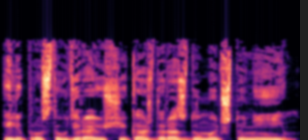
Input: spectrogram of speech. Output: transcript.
Или просто удирающие каждый раз думают, что не им?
